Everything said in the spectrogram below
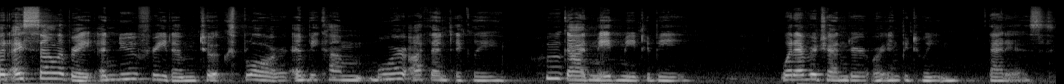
but I celebrate a new freedom to explore and become more authentically who God made me to be, whatever gender or in between that is.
